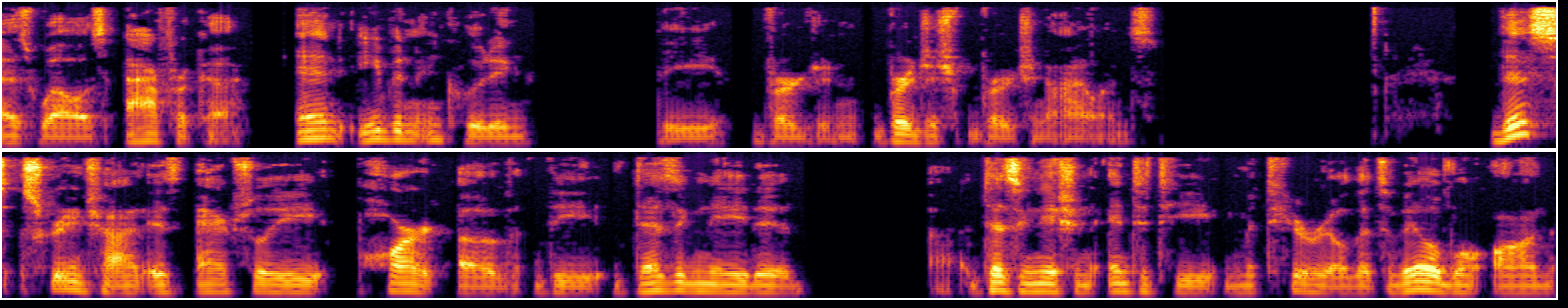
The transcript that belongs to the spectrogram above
as well as Africa, and even including the Virgin, British Virgin Islands. This screenshot is actually part of the designated uh, designation entity material that's available on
